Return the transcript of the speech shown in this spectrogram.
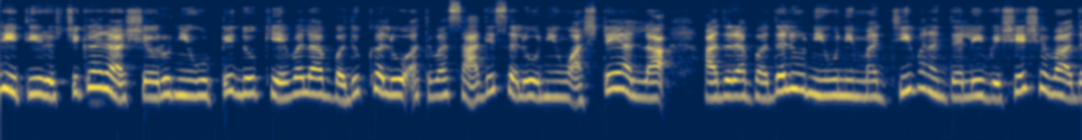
ರೀತಿ ವೃಶ್ಚಿಕ ರಾಶಿಯವರು ನೀವು ಹುಟ್ಟಿದ್ದು ಕೇವಲ ಬದುಕಲು ಅಥವಾ ಸಾಧಿಸಲು ನೀವು ಅಷ್ಟೇ ಅಲ್ಲ. ಅದರ ಬದಲು ನೀವು ನಿಮ್ಮ ಜೀವನದಲ್ಲಿ ವಿಶೇಷವಾದ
